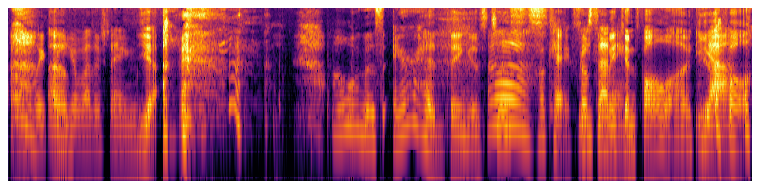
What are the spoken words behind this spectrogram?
I was like thinking of other things. yeah. oh, this airhead thing is just Ah, okay, something resetting. we can fall on. Yeah. fall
